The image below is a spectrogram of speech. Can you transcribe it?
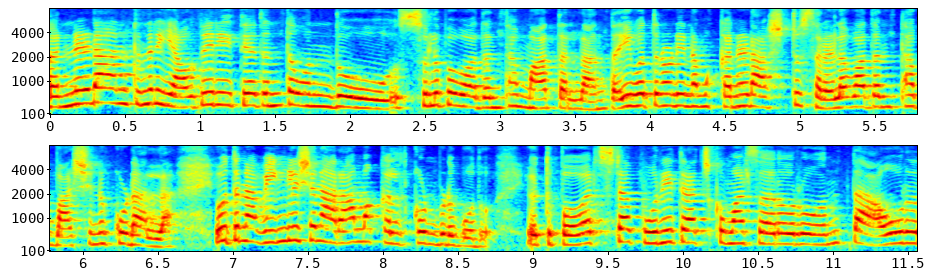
ಕನ್ನಡ ಅಂತಂದ್ರೆ ಯಾವುದೇ ರೀತಿಯಾದಂಥ ಒಂದು ಸುಲಭವಾದಂಥ ಮಾತಲ್ಲ ಅಂತ. ಇವತ್ತು ನೋಡಿ ನಮ್ಮ ಕನ್ನಡ ಅಷ್ಟು ಸರಳವಾದಂಥ ಭಾಷೆನೂ ಕೂಡ ಅಲ್ಲ. ಇವತ್ತು ನಾವು ಇಂಗ್ಲೀಷನ್ನು ಆರಾಮಾಗಿ ಕಲ್ತ್ಕೊಂಡು ಬಿಡ್ಬೋದು. ಇವತ್ತು power star Puneeth Rajkumar sir ಅವರು ಅಂತ ಅವರು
